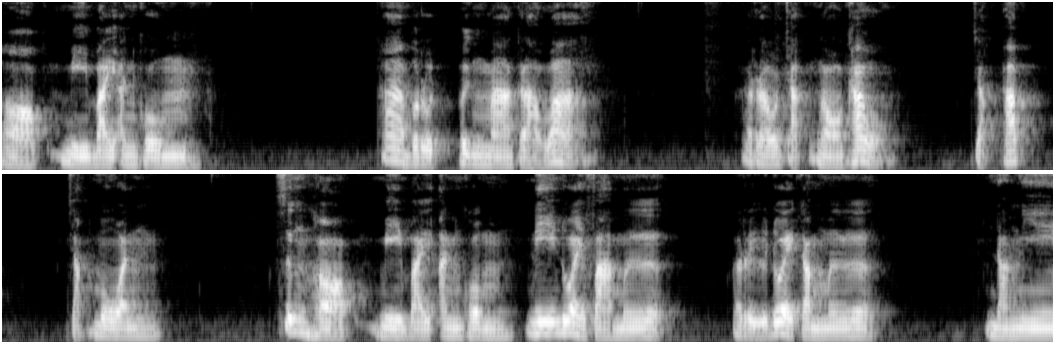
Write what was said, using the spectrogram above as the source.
หอกมีใบอันคม ถ้าบุรุษพึงมากล่าวว่า เราจักงอเข้า จักพับ จักมวนซึ่งหอกมีใบอันคมนี้ด้วยฝ่ามือ หรือด้วยกำมือ ดังนี้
